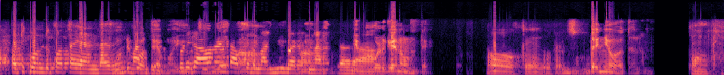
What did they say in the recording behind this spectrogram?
ఎప్పటికి ఉండిపోతాయండి అవి? ఉండిపోతాయమ్మా. ఎప్పుడు కావాలంటే అప్పుడు మళ్ళీ బట్టి ఎప్పటికైనా ఉంటాయి. ఓకే గురించి ధన్యవాదాలు. థ్యాంక్ యూ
